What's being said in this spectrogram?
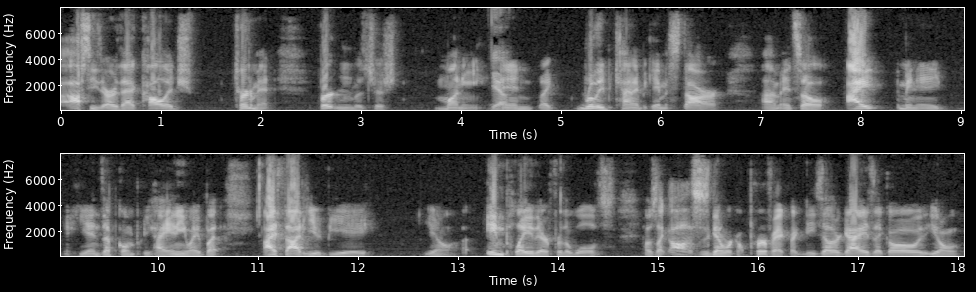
offseason or that college tournament, Burton was just money yeah. and like really kind of became a star. Um, and so I, I mean, he, he ends up going pretty high anyway, but I thought he would be a, you know, in play there for the Wolves. I was like, oh, this is going to work out perfect. Like these other guys like, oh, you know,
